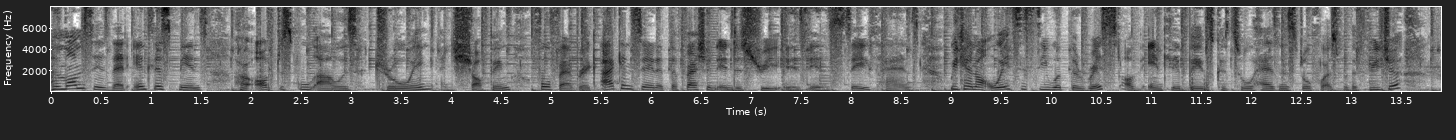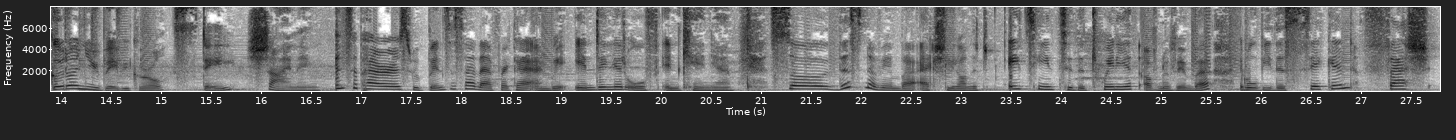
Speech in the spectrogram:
Her mom says that Enhle spends her after school hours drawing and shopping for fabric. I can say that the fashion industry is in safe hands. We cannot wait to see what the rest of Enhle Babes Couture has in store for us for the future. Good on you, baby girl. Stay shining. Into Paris, we've been to South Africa, and we're ending it off in Kenya. So, this November, actually on the 18th to the 20th of November, it will be the second Fashion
